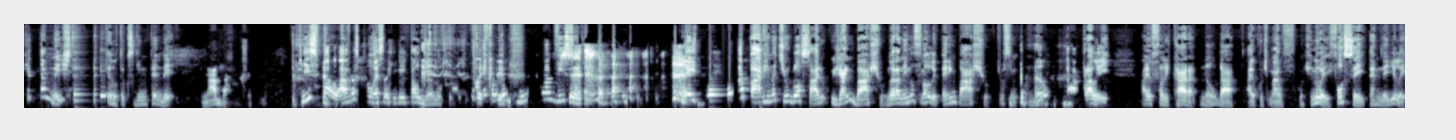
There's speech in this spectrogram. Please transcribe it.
Porque tá meio estranho, eu não tô conseguindo entender nada. Que palavras são essas aqui que ele tá usando? Pode eu nunca vi isso. E aí, toda a página tinha um glossário já embaixo. Não era nem no final do livro, era embaixo. Tipo assim, não dá pra ler. Aí eu falei, cara, não dá. Aí eu continuei, eu continuei forcei, terminei de ler.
